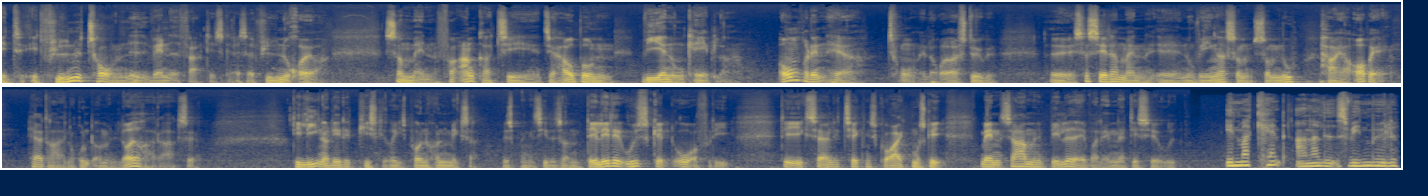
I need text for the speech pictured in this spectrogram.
et, et flydende tårn ned i vandet faktisk, altså et flydende rør, som man forankrer til, til havbunden via nogle kabler. Oven på den her tårn eller rørstykke, øh, så sætter man øh, nogle vinger, som, som nu peger opad. Her drejer den rundt om en lodret akse. De ligner lidt et piskeris på en håndmixer, hvis man kan sige det sådan. Det er lidt et udskilt ord, fordi det er ikke særlig teknisk korrekt måske, men så har man et billede af, hvordan det ser ud. En markant anderledes vindmølle,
